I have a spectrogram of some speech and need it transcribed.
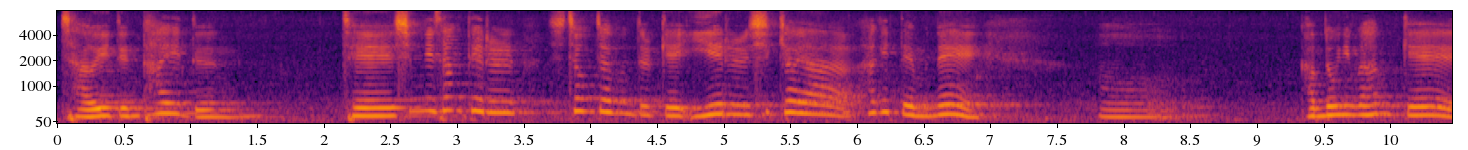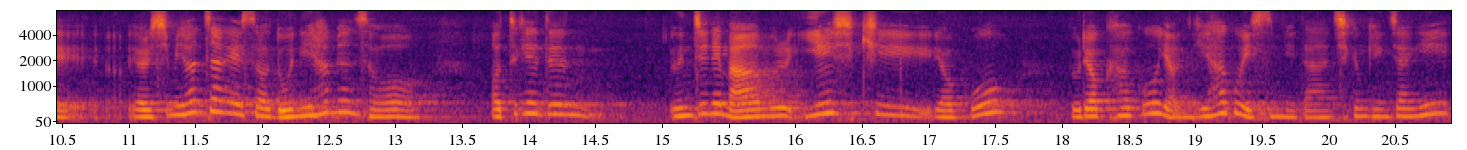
자의든 타의든 제 심리 상태를 시청자분들께 이해를 시켜야 하기 때문에 어, 감독님과 함께 열심히 현장에서 논의하면서 어떻게든 은진의 마음을 이해시키려고 노력하고 연기하고 있습니다. 지금 굉장히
